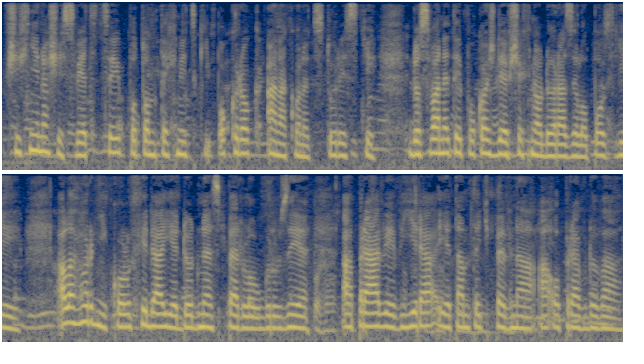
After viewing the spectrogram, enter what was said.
Všichni naši svědci, potom technický pokrok a nakonec turisti. Do Svanety pokaždé všechno dorazilo později, ale Horní Kolchida je dodnes perlou Gruzie. A právě víra je tam teď pevná a opravdová.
